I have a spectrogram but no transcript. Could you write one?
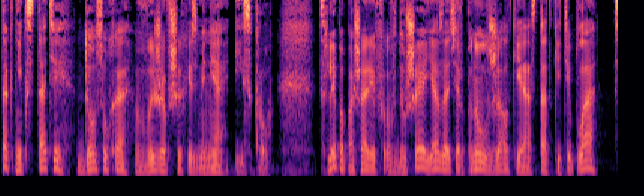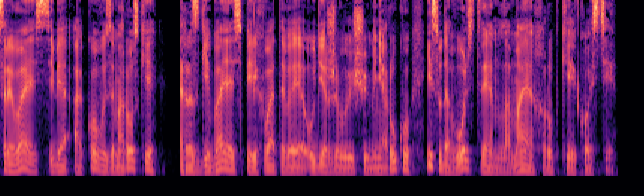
Так не кстати, досуха выживших из меня искру. Слепо пошарив в душе, я зачерпнул жалкие остатки тепла, срывая с себя оковы заморозки, разгибаясь, перехватывая удерживающую меня руку и с удовольствием ломая хрупкие кости.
